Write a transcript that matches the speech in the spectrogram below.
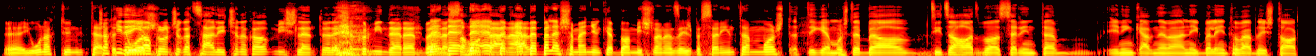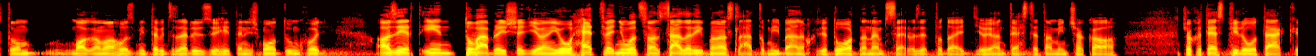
ö, jónak tűnik. Tehát Csak idei gyors... abroncsokat szállítsanak a Michelin-től, és akkor minden rendben ne, lesz ne, a ne, ebbe, ebbe bele sem menjünk ebbe a Michelinezésbe szerintem most. Tehát igen, most ebbe a cica harcba szerintem én inkább nem állnék bele, én továbbra is tartom magam ahhoz, mint amit az előző héten is mondtunk, hogy azért én továbbra is egy olyan jó 70-80 százalékban azt látom hibának, hogy a Dorna nem szervezett oda egy olyan tesztet, amin csak a, csak a tesztpilóták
